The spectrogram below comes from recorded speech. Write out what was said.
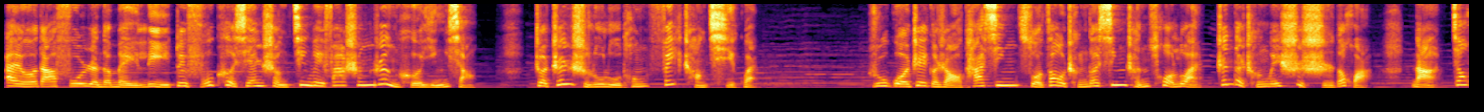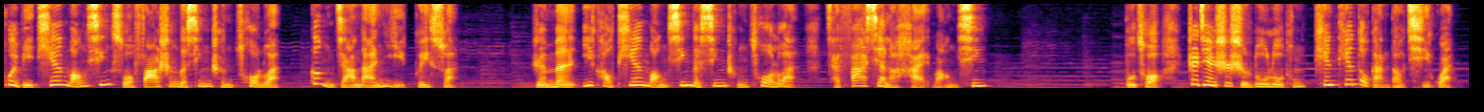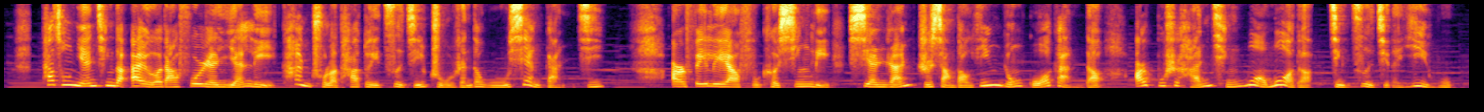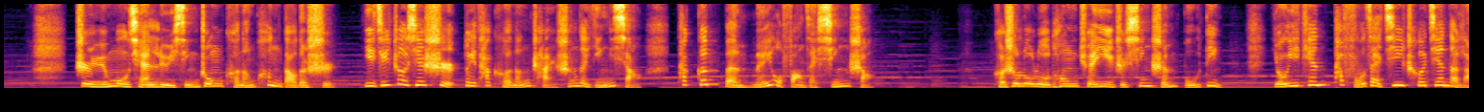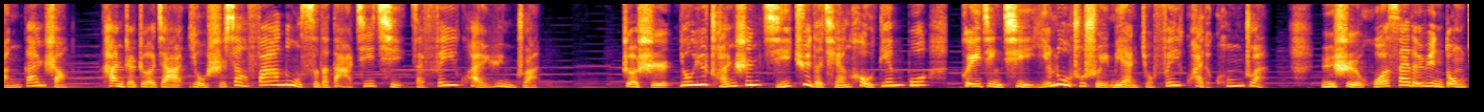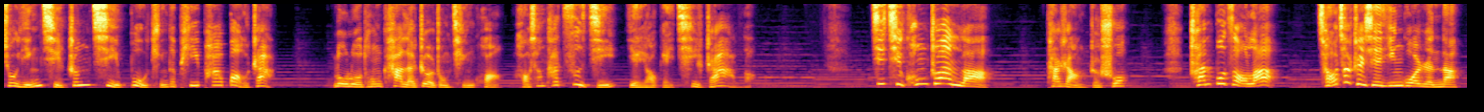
艾俄达夫人的美丽对福克先生竟未发生任何影响，这真使路路通非常奇怪。如果这个扰他心所造成的星辰错乱真的成为事实的话，那将会比天王星所发生的星辰错乱更加难以推算。人们依靠天王星的星辰错乱，才发现了海王星。不错，这件事使路路通天天都感到奇怪。他从年轻的艾俄达夫人眼里看出了他对自己主人的无限感激，而菲利亚福克心里显然只想到英勇果敢的，而不是含情脉脉的尽自己的义务。至于目前旅行中可能碰到的事，以及这些事对他可能产生的影响，他根本没有放在心上。可是路路通却一直心神不定。有一天，他伏在机车间的栏杆上，看着这架有时像发怒似的大机器在飞快运转。这时，由于船身急剧的前后颠簸，推进器一露出水面就飞快的空转，于是活塞的运动就引起蒸汽不停的噼啪爆炸。路路通看了这种情况，好像他自己也要给气炸了。机器空转了，他嚷着说：“船不走了。”瞧瞧这些英国人呐，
